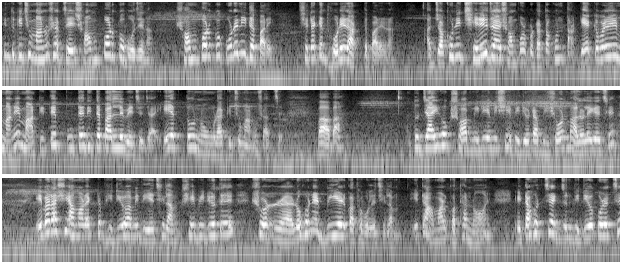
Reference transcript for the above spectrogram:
কিন্তু কিছু মানুষ আছে, সম্পর্ক বোঝে না। সম্পর্ক করে নিতে পারে, সেটাকে ধরে রাখতে পারে না। আর যখনই ছেড়ে যায় সম্পর্কটা, তখন তাকে একেবারে মানে মাটিতে পুঁতে দিতে পারলে বেঁচে যায়। এত নোংরা কিছু মানুষ আছে। বাবা। তো যাই হোক, সব মিলিয়ে মিশিয়ে ভিডিওটা ভীষণ ভালো লেগেছে। এবার আসি, আমার একটা ভিডিও আমি দিয়েছিলাম। সেই ভিডিওতে রোহনের বিয়ের কথা বলেছিলাম। এটা আমার কথা নয়। এটা হচ্ছে একজন ভিডিও করেছে,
